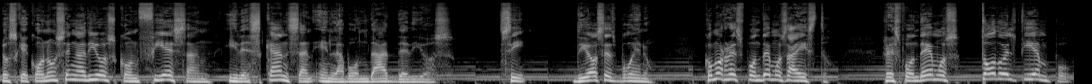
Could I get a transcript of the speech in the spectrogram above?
los que conocen a Dios confiesan y descansan en la bondad de Dios. Sí, Dios es bueno. ¿Cómo respondemos a esto? Respondemos todo el tiempo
